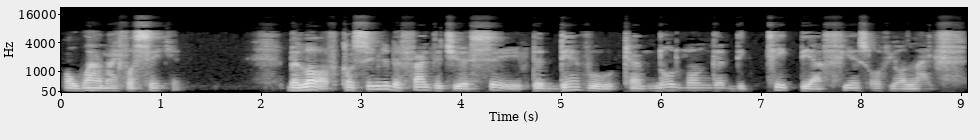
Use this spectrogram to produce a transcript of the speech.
Or why am I forsaken? Beloved, considering the fact that you are saved, the devil can no longer dictate the affairs of your life.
